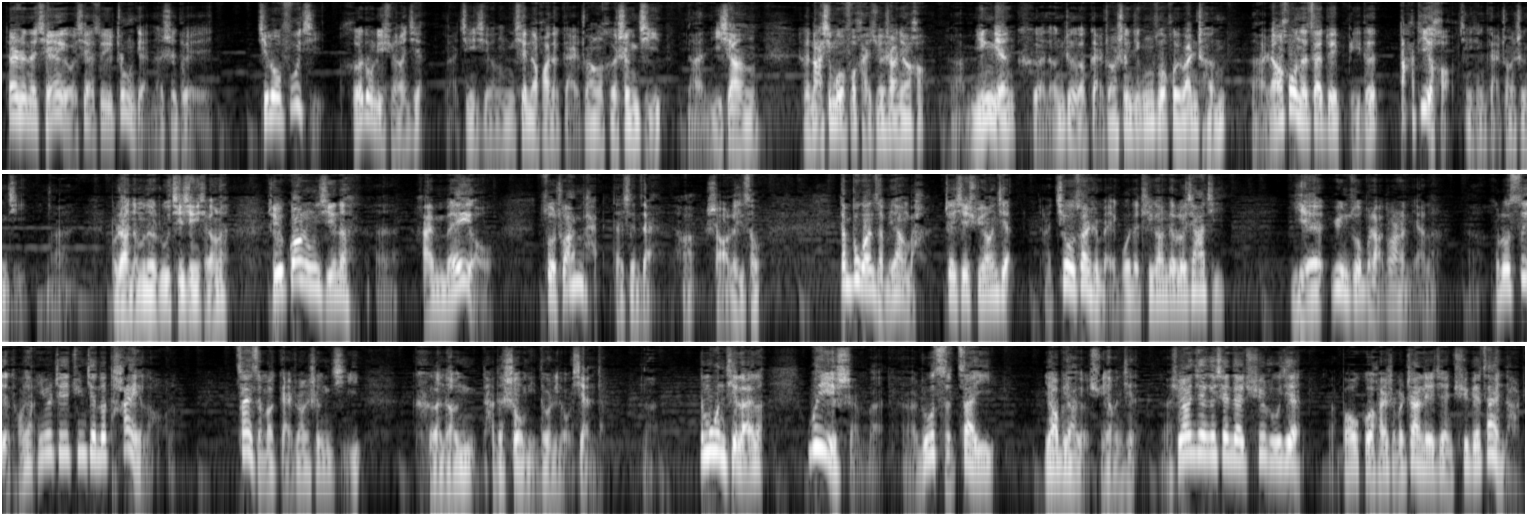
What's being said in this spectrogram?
但是呢，钱也有限，所以重点呢是对基洛夫级核动力巡洋舰啊进行现代化的改装和升级啊。你像这个纳西莫夫海军上将号啊，明年可能这个改装升级工作会完成啊，然后呢再对彼得大帝号进行改装升级啊，不知道能不能如期进行了。至于光荣级呢，嗯。还没有做出安排，但现在啊少了一艘。但不管怎么样吧，这些巡洋舰啊，就算是美国的提康德罗加级，也运作不了多少年了啊。俄罗斯也同样，因为这些军舰都太老了，再怎么改装升级，可能它的寿命都是有限的啊。那么问题来了，为什么啊如此在意要不要有巡洋舰啊？巡洋舰跟现在驱逐舰啊，包括还有什么战列舰区别在哪儿？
